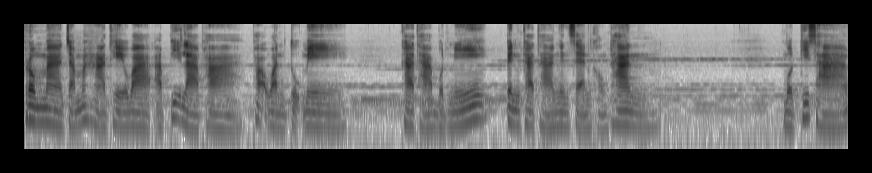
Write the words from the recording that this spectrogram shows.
พรหมมาจะมหาเทวาอภิลาภาพระวันตุเม คาถาบทนี้เป็นคาถาเงินแสนของท่าน บทที่สาม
